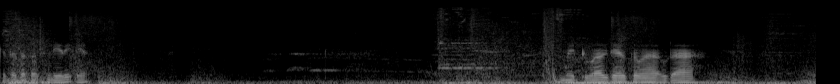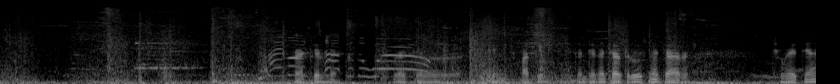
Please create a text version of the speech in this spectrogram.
kita udah tahu sendiri ya. Menit dua dia udah, udah berhasil ya. Berhasil bikin cepatin dan dia ngejar terus ngejar cuetnya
